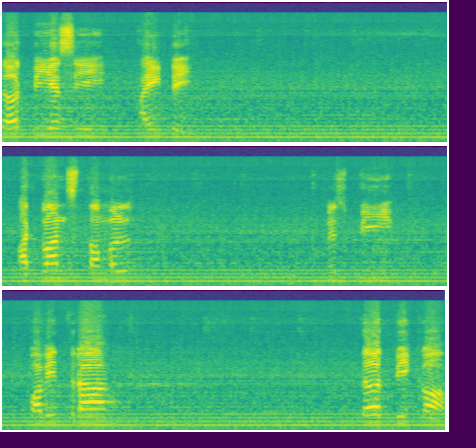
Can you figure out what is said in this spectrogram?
3rd BSc IT. Advanced Tamil, Ms. P. Pavitra, 3rd BCom.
